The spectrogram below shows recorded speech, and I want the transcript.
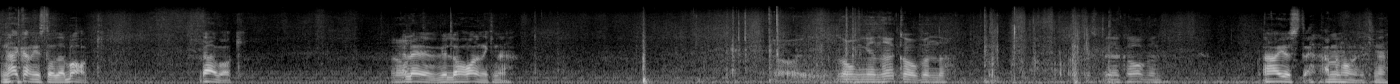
Den här kan ju stå där bak. Där bak. Ja. Eller vill du ha den i knä? Ja, lång den här kabeln då? Spela kabeln. Ja, just det. Ja, men ha den i knä.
